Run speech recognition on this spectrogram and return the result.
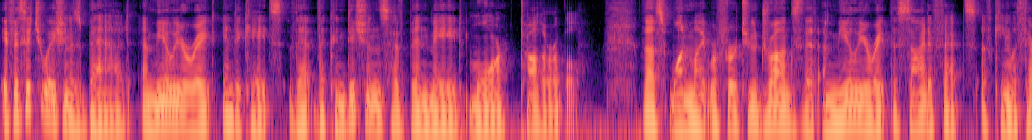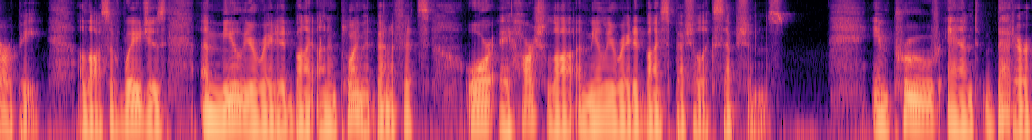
If a situation is bad, ameliorate indicates that the conditions have been made more tolerable. Thus, one might refer to drugs that ameliorate the side effects of chemotherapy, a loss of wages ameliorated by unemployment benefits, or a harsh law ameliorated by special exceptions. Improve and better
